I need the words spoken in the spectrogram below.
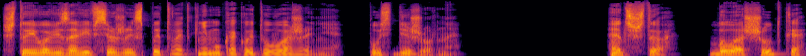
что его визави все же испытывает к нему какое-то уважение, пусть дежурное. «Это что, была шутка?»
